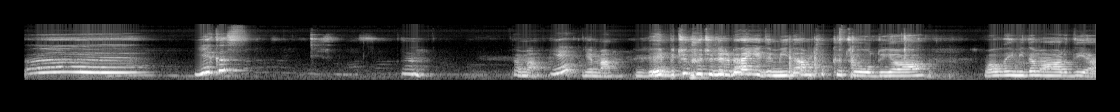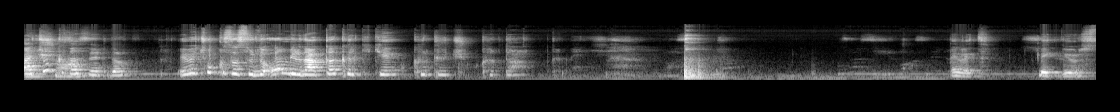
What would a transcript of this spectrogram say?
Ee, ye kız. Hı. Tamam. Ye. Yemem. Ve bütün kötüleri ben yedim. Midem çok kötü oldu ya. Vallahi midem ağrıdı yani Ay çok şu kısa an. sürdü. Evet çok kısa sürdü. 11 dakika 42, 43, 44, 45. Evet. Bekliyoruz.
